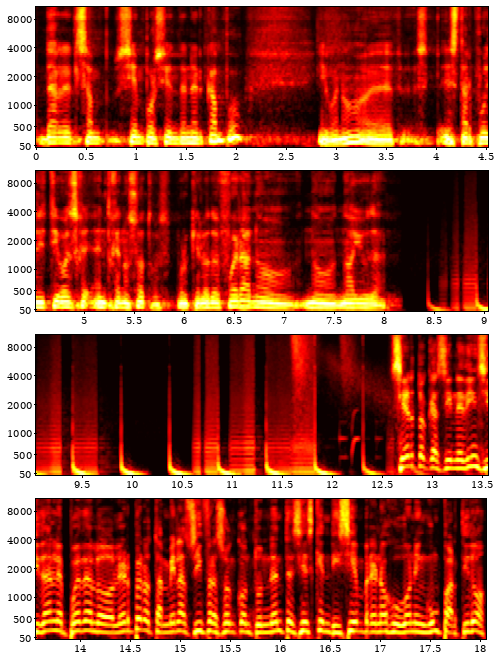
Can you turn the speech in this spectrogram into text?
dar el 100% en el campo y bueno, eh, estar positivos entre nosotros, porque lo de fuera no, no, no ayuda. Cierto que a Zinedine Zidane le puede doler, pero también las cifras son contundentes. Y es que en diciembre no jugó ningún partido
